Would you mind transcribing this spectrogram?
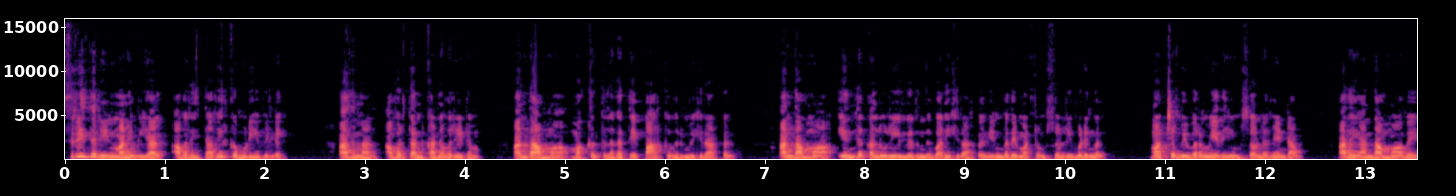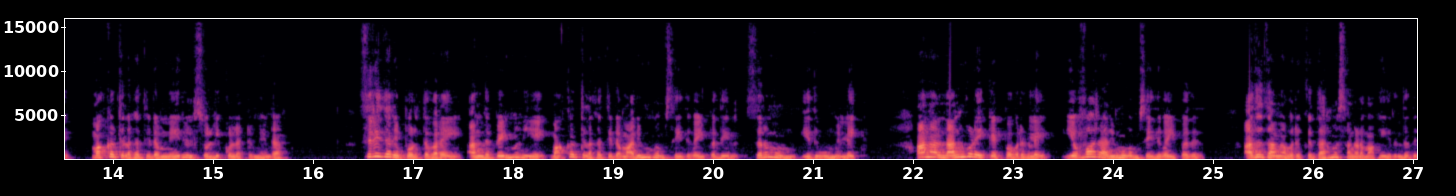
ஸ்ரீதரின் மனைவியால் அவரை தவிர்க்க முடியவில்லை. அதனால் அவர் தன் கணவரிடம் அந்த அம்மா மக்கள் திலகத்தை பார்க்க விரும்புகிறார்கள். அந்த அம்மா எந்த கல்லூரியிலிருந்து வருகிறார்கள் என்பதை மட்டும் சொல்லிவிடுங்கள். மற்ற விவரம் எதையும் சொல்ல வேண்டாம். அதை அந்த அம்மாவே மக்கள் திலகத்திடம் நேரில் சொல்லிக் கொள்ளட்டும் என்றார். சிறிதரை பொறுத்தவரை அந்த பெண்மணியை மக்கள் திலகத்திடம் அறிமுகம் செய்து வைப்பதில் சிரமம் எதுவும் இல்லை. ஆனால் நன்கொடை கேட்பவர்களை எவ்வாறு அறிமுகம் செய்து வைப்பது? அதுதான் அவருக்கு தர்ம சங்கடமாக இருந்தது.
